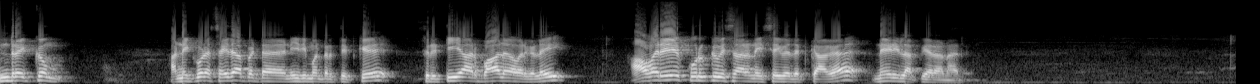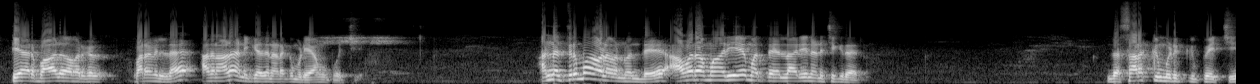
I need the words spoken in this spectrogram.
இன்றைக்கும் அன்னைக்கு கூட சைதாப்பேட்டை நீதிமன்றத்திற்கு திரு டி ஆர் பாலு அவர்களை அவரே குறுக்கு விசாரணை செய்வதற்காக நேரில் அப்பியர் ஆனார். டி ஆர் பாலு அவர்கள் வரவில்லை. அதனால் அன்னைக்கு அது நடக்க முடியாமல் போச்சு. அண்ணன் திருமாவளவன் வந்து அவரை மாதிரியே மற்ற எல்லாரையும் நினைச்சுக்கிறாரு. இந்த சரக்கு மிடுக்கு பேச்சு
